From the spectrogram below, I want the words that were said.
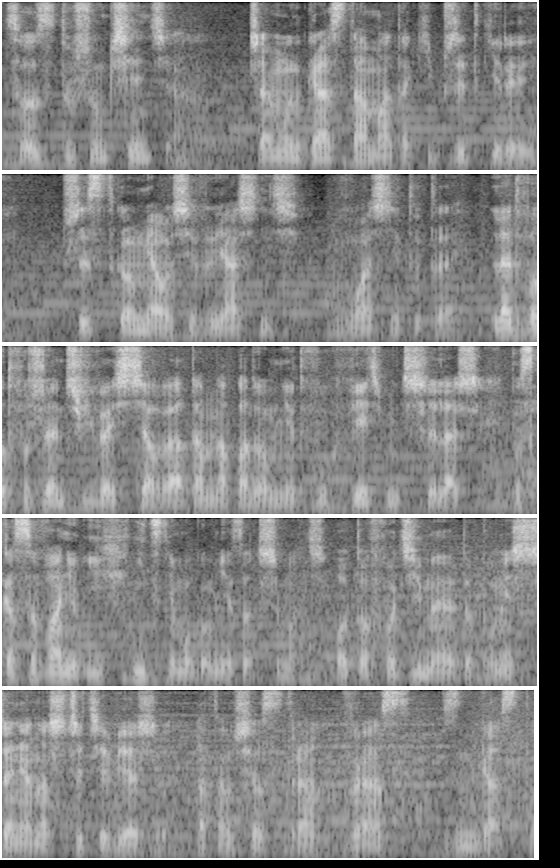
Co z duszą księcia? Czemu Ngasta ma taki brzydki ryj? Wszystko miało się wyjaśnić właśnie tutaj. Ledwo otworzyłem drzwi wejściowe, a tam napadło mnie dwóch wiedźmin trzy leszych. Po skasowaniu ich nic nie mogło mnie zatrzymać. Oto wchodzimy do pomieszczenia na szczycie wieży, a tam siostra wraz z Ngastą.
